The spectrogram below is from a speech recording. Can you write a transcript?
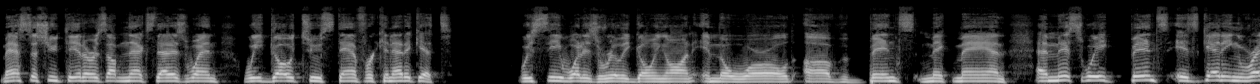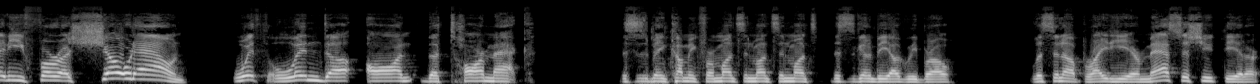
Master Shoot Theater is up next. That is when we go to Stamford, Connecticut. We see what is really going on in the world of Vince McMahon. And this week, Vince is getting ready for a showdown with Linda on the tarmac. This has been coming for months and months and months. This is going to be ugly, bro. Listen up right here. Master Shoot Theater,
